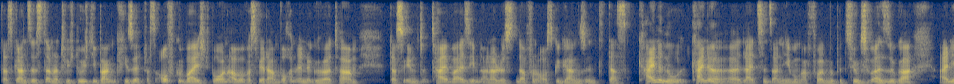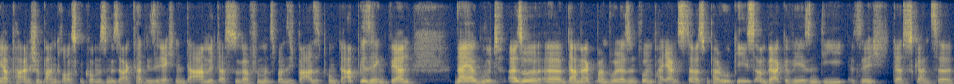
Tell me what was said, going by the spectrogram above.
Das Ganze ist dann natürlich durch die Bankenkrise etwas aufgeweicht worden. Aber was wir da am Wochenende gehört haben, dass eben teilweise eben Analysten davon ausgegangen sind, dass keine, no keine äh, Leitzinsanhebung erfolgen wird, beziehungsweise sogar eine japanische Bank rausgekommen ist und gesagt hat, sie rechnen damit, dass sogar 25 Basispunkte abgesenkt werden. Naja, gut, also äh, da merkt man wohl, da sind wohl ein paar Youngsters, ein paar Rookies am Werk gewesen, die sich das Ganze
